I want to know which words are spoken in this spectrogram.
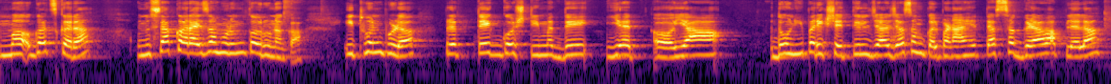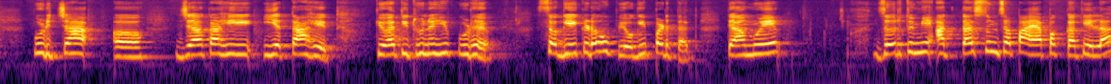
मगच करा. नुसता करायचा म्हणून करू नका. इथून पुढं प्रत्येक गोष्टीमध्ये येत या दोन्ही परीक्षेतील ज्या ज्या संकल्पना आहेत त्या सगळ्या आपल्याला पुढच्या ज्या काही येत आहेत किंवा तिथूनही पुढे सगळीकडं उपयोगी पडतात. त्यामुळे जर तुम्ही आत्ताच तुमचा पाया पक्का केला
